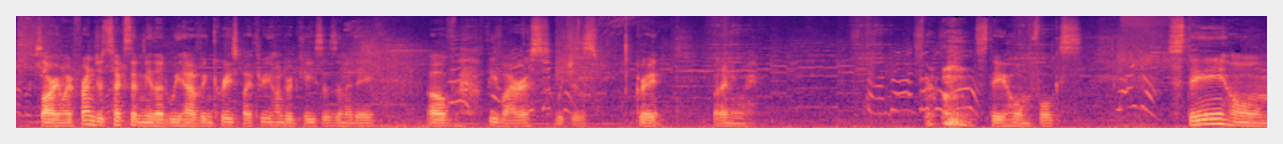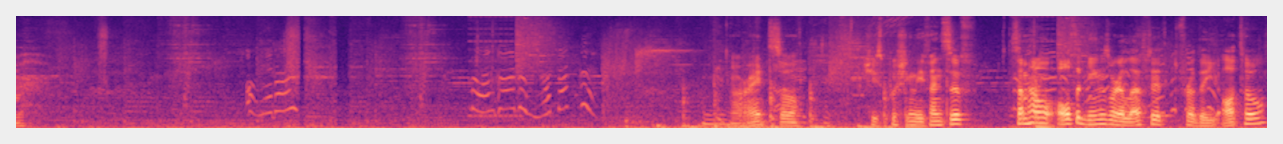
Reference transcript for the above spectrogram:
Sorry, my friend just texted me that we have increased by 300 cases in a day of the virus, which is great. But anyway. Stay home, folks. Stay home. Alright, so she's pushing the offensive. Somehow, all the games where I left it for the auto,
